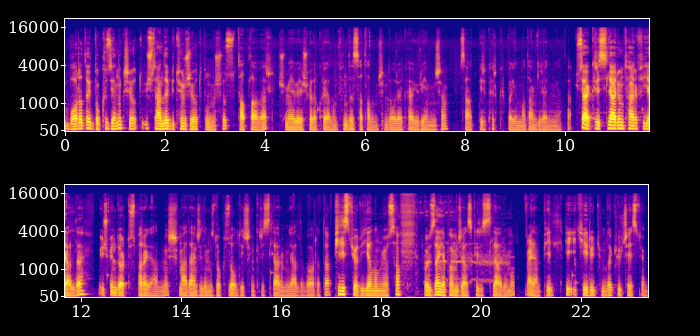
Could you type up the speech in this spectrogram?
Bu arada 9 yanık jeot, 3 tane de bütün jeot bulmuşuz. Tatlı haber. Şu meyveyi şöyle koyalım. Fındığı satalım şimdi oraya kadar yürüyemeyeceğim. Saat 1.40 bayılmadan girelim yatağa. Güzel kristilaryum tarifi geldi. 3400 para gelmiş. Madenciliğimiz 9 olduğu için kristilaryum geldi bu arada. Pil istiyordu yanılmıyorsam. o yüzden yapamayacağız kristilaryumu. Aynen pil. 2 iridiumda külçe istiyorum.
